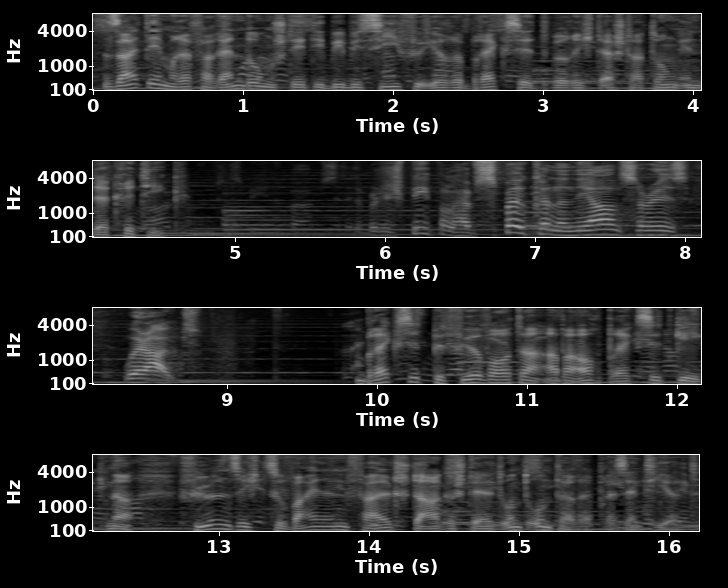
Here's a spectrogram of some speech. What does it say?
Seit dem Referendum steht die BBC für ihre Brexit-Berichterstattung in der Kritik. Brexit-Befürworter, aber auch Brexit-Gegner fühlen sich zuweilen falsch dargestellt und unterrepräsentiert.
